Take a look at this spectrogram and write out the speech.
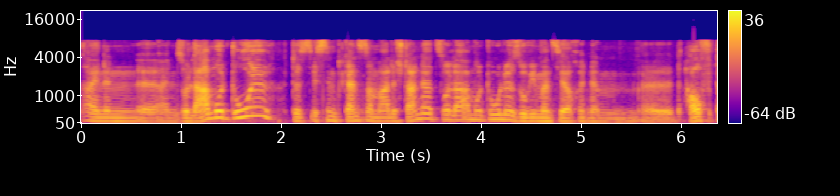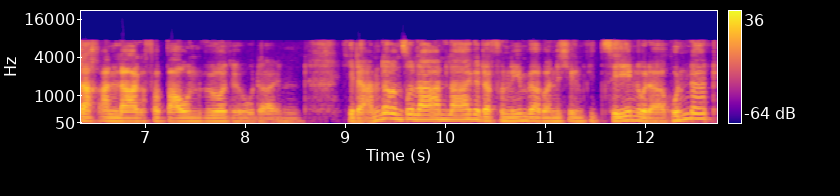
einen, äh, ein Solarmodul. Das sind ganz normale Standard-Solarmodule, so wie man sie auch in einem äh, Aufdachanlage verbauen würde oder in jeder anderen Solaranlage. Davon nehmen wir aber nicht irgendwie 10 oder 100,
